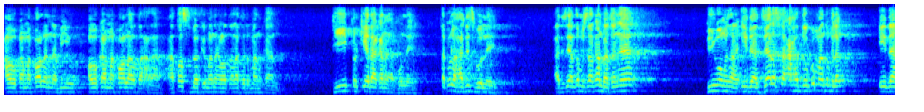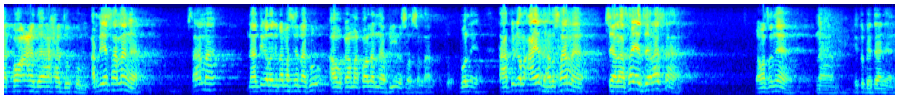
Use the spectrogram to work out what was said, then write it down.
au kama qala Nabi au kama qala taala atau sebagaimana Allah taala firmankan. Diperkirakan enggak boleh. Tapi kalau hadis boleh. Hadis yang misalkan bacanya bingung misalnya idza jalasa ahadukum atau bilang idza qa'ada ahadukum. Artinya sama enggak? Sama. Nanti kalau kita masih ragu, au kama qala Nabi sallallahu Boleh. Tapi kalau ayat harus sama. Jalasa ya jalasa. Apa maksudnya? Nah, itu bedanya.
